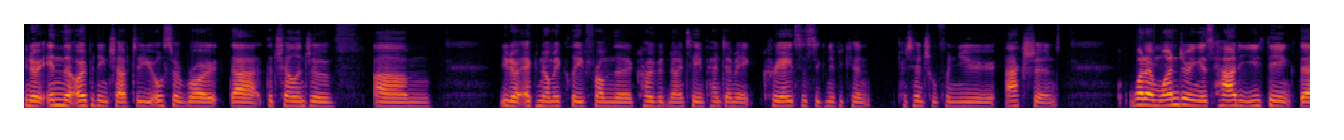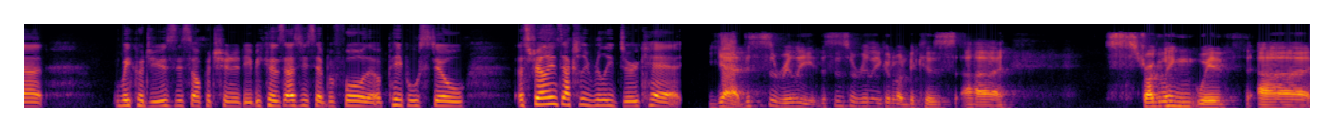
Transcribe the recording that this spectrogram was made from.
you know, in the opening chapter, you also wrote that the challenge of, um, you know, economically from the COVID 19 pandemic creates a significant potential for new action. What I'm wondering is how do you think that we could use this opportunity? Because as you said before, there are people still, Australians actually really do care. Yeah, this is a really this is a really good one because uh, struggling with uh,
